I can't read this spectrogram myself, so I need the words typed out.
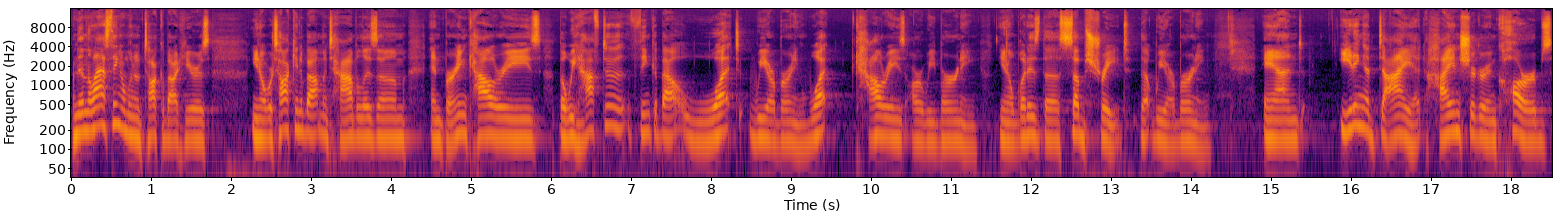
And then the last thing I want to talk about here is you know, we're talking about metabolism and burning calories, but we have to think about what we are burning. What calories are we burning? You know, what is the substrate that we are burning? And eating a diet high in sugar and carbs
